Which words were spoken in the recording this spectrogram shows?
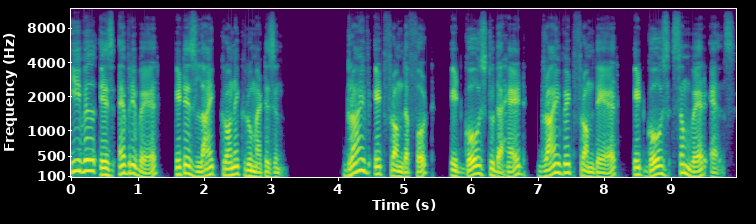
Evil is everywhere, it is like chronic rheumatism. Drive it from the foot, it goes to the head, drive it from there, it goes somewhere else.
